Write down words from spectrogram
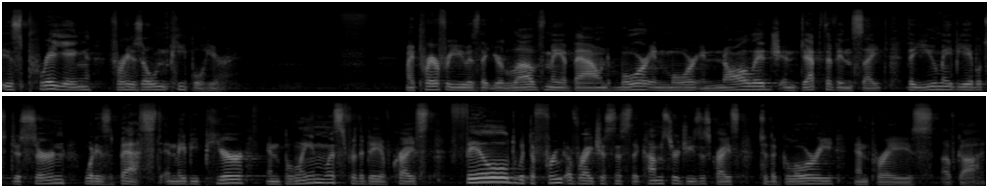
is praying for his own people here. My prayer for you is that your love may abound more and more in knowledge and depth of insight, that you may be able to discern what is best and may be pure and blameless for the day of Christ, filled with the fruit of righteousness that comes through Jesus Christ to the glory and praise of God.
